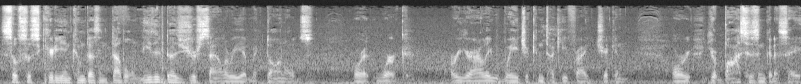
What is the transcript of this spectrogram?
Social Security income doesn't double, neither does your salary at McDonald's or at work or your hourly wage at Kentucky Fried Chicken. Or your boss isn't going to say,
